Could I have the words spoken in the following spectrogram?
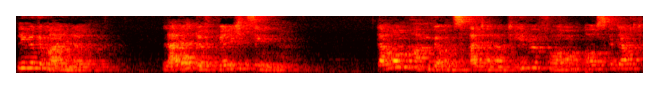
Liebe Gemeinde, leider dürfen wir nicht singen. Darum haben wir uns alternative Formen ausgedacht,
